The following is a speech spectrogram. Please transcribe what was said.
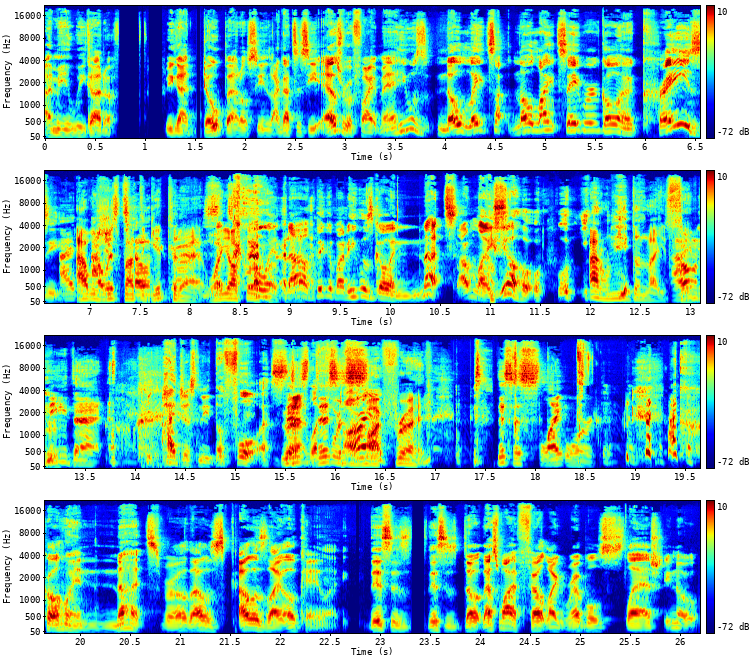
I mean, we got a we got dope battle scenes. I got to see Ezra fight, man. He was no late no lightsaber going crazy. I was just about to get to that. What y'all think Going- about now that? I'm thinking about it. He was going nuts. I'm like, yo, I don't need the lightsaber. I don't need that. I just need the force. This- like, this Force is is my friend. This is slight work. going nuts, bro. That was I was like, okay, like this is this is dope. That's why I felt like Rebels slash, you know,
